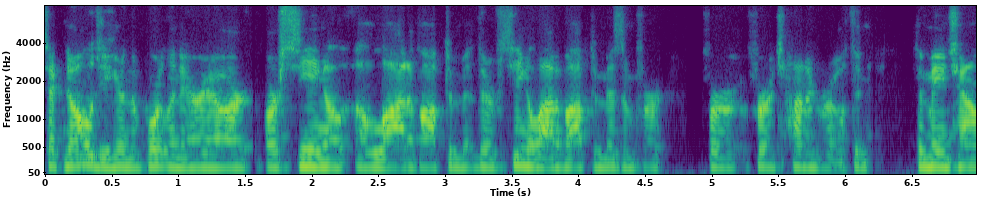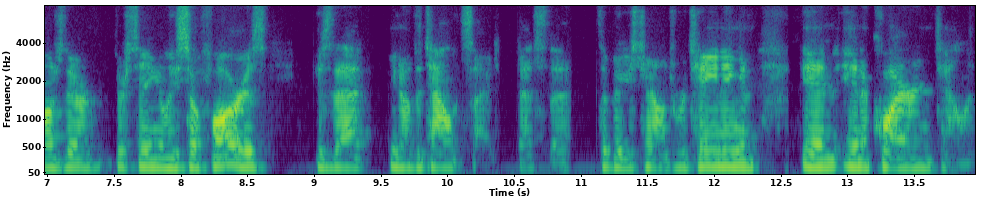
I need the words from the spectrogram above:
technology here in the Portland area are, are seeing a, a lot of optimism. They're seeing a lot of optimism for, for, for a ton of growth. And the main challenge they're, they're seeing at least so far is, is that, you know, the talent side, that's the, the biggest challenge, retaining and, and, and acquiring talent.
